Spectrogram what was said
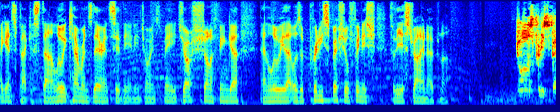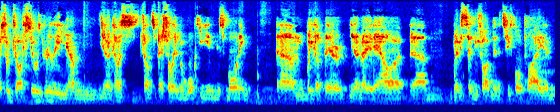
against Pakistan. Louis Cameron's there in Sydney, and he joins me, Josh Schonafinger. And Louis, that was a pretty special finish for the Australian opener. It was pretty special, Josh. It was really, um, you know, kind of felt special even walking in this morning. Um, we got there, you know, maybe an hour, um, maybe 75 minutes before play, and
